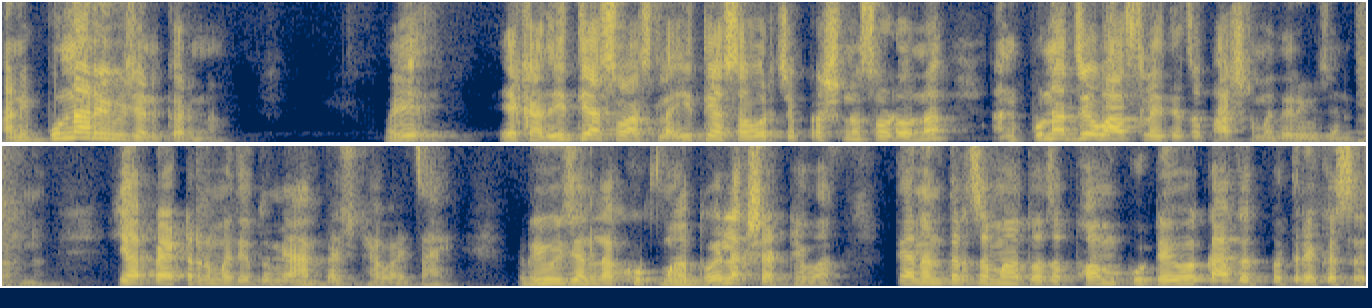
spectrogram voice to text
आणि पुन्हा रिव्हिजन करणं. म्हणजे एखादा इतिहास वाचला इतिहासावरचे प्रश्न सोडवणं आणि पुन्हा जे वाचलंय त्याचं फास्टमध्ये रिव्हिजन करणं. या पॅटर्नमध्ये तुम्ही अभ्यास ठेवायचा आहे. रिव्हिजनला खूप महत्त्व आहे लक्षात ठेवा. त्यानंतरचं महत्वाचं फॉर्म कुठे व कागदपत्रे कसं?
